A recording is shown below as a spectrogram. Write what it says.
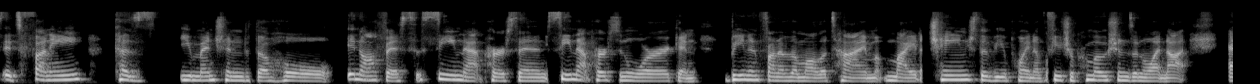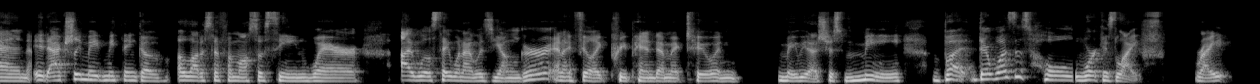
it's funny because you mentioned the whole in office, seeing that person, seeing that person work and being in front of them all the time might change the viewpoint of future promotions and whatnot. And it actually made me think of a lot of stuff I'm also seeing where I will say when I was younger, and I feel like pre pandemic too, and maybe that's just me, but there was this whole work is life right?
